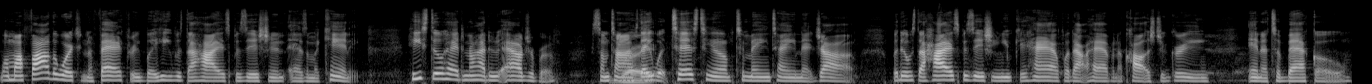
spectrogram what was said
Well, my father worked in a factory, but he was the highest position as a mechanic. He still had to know how to do algebra. Sometimes right. they would test him to maintain that job. But it was the highest position you can have without having a college degree in a tobacco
